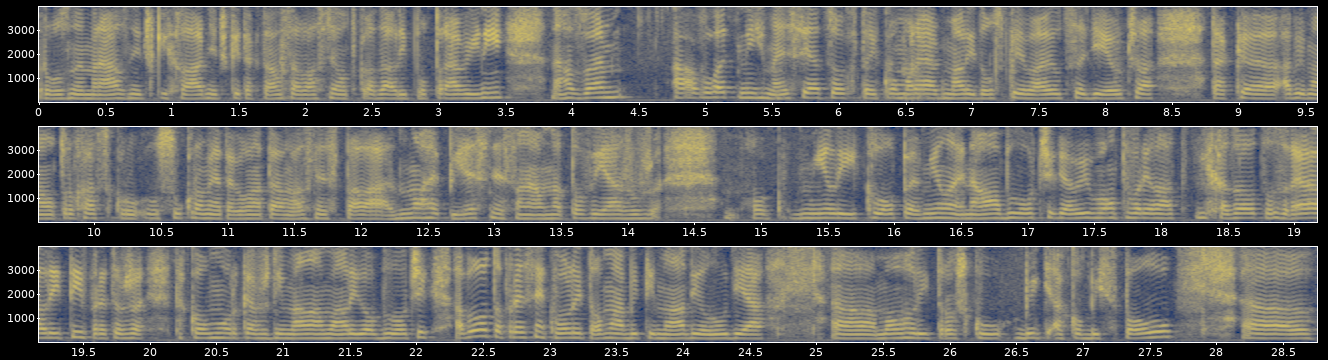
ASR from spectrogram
rôzne mrázničky, chladničky, tak tam sa vlastne odkladali potraviny na zem a v letných mesiacoch tej komore, ak mali dospievajúce dievča, tak e, aby mal trocha súkromia, tak ona tam vlastne spala. Mnohé piesne sa nám na to viažu, že milý klope, milé na oblúčik, aby mu otvorila, vychádzalo to z reality, pretože tá komórka vždy mala malý oblúčik. A bolo to presne kvôli tomu, aby tí mladí ľudia uh, mohli trošku byť akoby spolu. Uh,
